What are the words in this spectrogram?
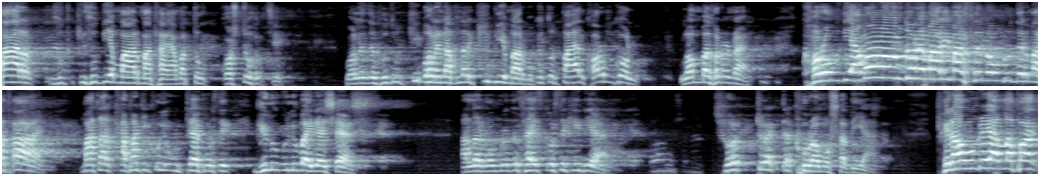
মার কিছু দিয়ে মার মাথায়, আমার তো কষ্ট হচ্ছে। বলে যে, হুজুর, কি বলেন? আপনার কি দিয়ে মারবো? কে তোর পায়ের খরম খোল? লম্বা ঘটনা। খরম দিয়ে এমন জোরে বাড়ি মারছে নমরুদের মাথায়। মাথার খাপাটি খুলে উঠে পড়ছে গিলু গিলু বাইরে শেষ। আল্লাহ নমরুদের সাইজ করছে কি দিয়া? ছোট্ট একটা খোরা মশা দিয়া। ফেরাউন রে আল্লাহ পাক,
